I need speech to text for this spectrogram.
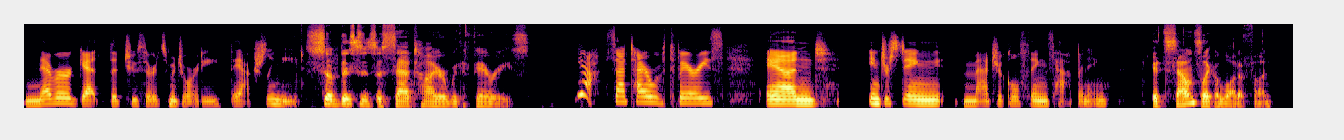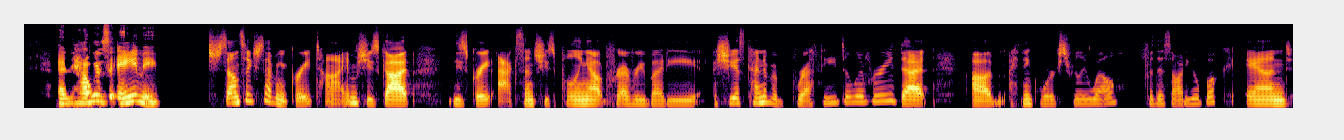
never get the two thirds majority they actually need. So, this is a satire with fairies. Yeah, satire with fairies and interesting magical things happening. It sounds like a lot of fun. And mm-hmm. how is Amy? She sounds like she's having a great time. She's got these great accents she's pulling out for everybody. She has kind of a breathy delivery that um, I think works really well for this audiobook. And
